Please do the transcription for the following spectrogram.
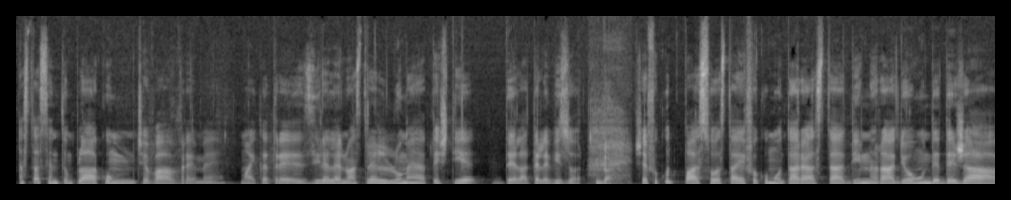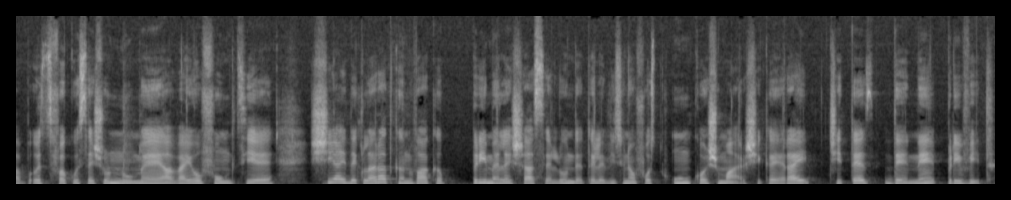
Asta se întâmpla acum ceva vreme, mai către zilele noastre lumea te știe de la televizor. Da. Și ai făcut pasul ăsta, ai făcut mutarea asta din radio, unde deja îți făcuse și un nume, aveai o funcție și ai declarat cândva că primele șase luni de televiziune au fost un coșmar și că erai, citez, de neprivit.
